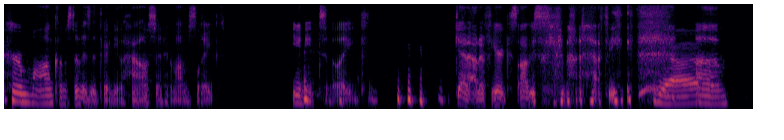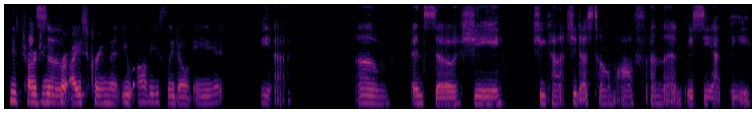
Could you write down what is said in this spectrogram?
her mom comes to visit their new house and her mom's like you need to like get out of here because obviously you're not happy. Yeah. Um he's charging you for ice cream that you obviously don't eat. Yeah. Um and so she she kind of she does tell him off and then we see at the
